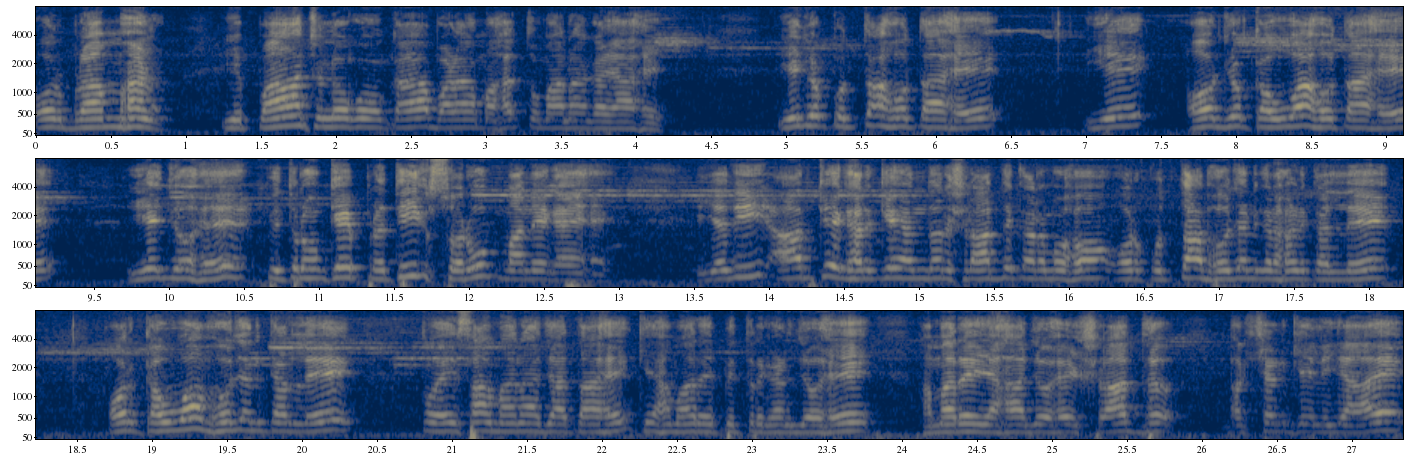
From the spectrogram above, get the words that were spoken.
और ब्राह्मण, ये पाँच लोगों का बड़ा महत्व माना गया है। ये जो कुत्ता होता है, ये और जो कौआ होता है, ये जो है पितरों के प्रतीक स्वरूप माने गए हैं। यदि आपके घर के अंदर श्राद्ध कर्म हो और कुत्ता भोजन ग्रहण कर ले और कौवा भोजन कर ले तो ऐसा माना जाता है कि हमारे पितृगण जो है, हमारे यहाँ जो है श्राद्ध भक्षण के लिए आए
